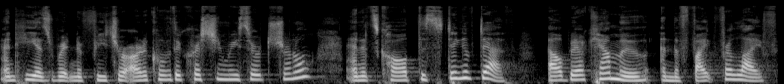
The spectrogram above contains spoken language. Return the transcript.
and he has written a feature article for the Christian Research Journal, and it's called The Sting of Death, Albert Camus and the Fight for Life.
